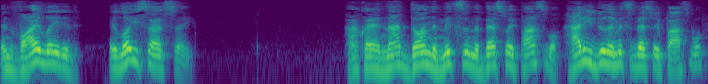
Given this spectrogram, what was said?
and violated How could I have not done the mitzvah in the best way possible? How do you do the mitzvah the best way possible?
